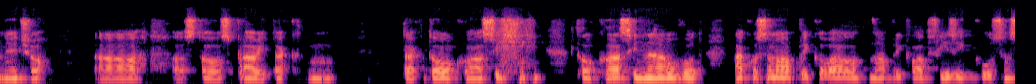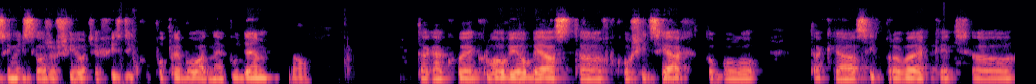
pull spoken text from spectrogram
niečo eh, z toho spraviť. Tak mm, tak toľko asi, toľko asi na úvod. Ako som aplikoval napríklad fyziku, som si myslel, že v živote fyziku potrebovať nebudem. No. Tak ako je kruhový objazd eh, v Košiciach, to bolo také asi prvé, keď uh,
